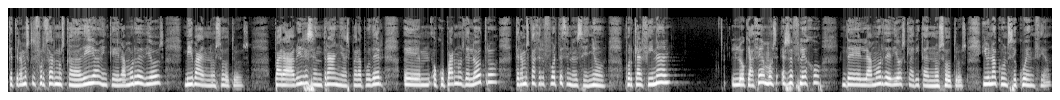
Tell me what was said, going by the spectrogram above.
que tenemos que esforzarnos cada día en que el amor de Dios viva en nosotros para abrir esas entrañas, para poder eh, ocuparnos del otro, tenemos que hacer fuertes en el Señor, porque al final lo que hacemos es reflejo del amor de Dios que habita en nosotros y una consecuencia.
